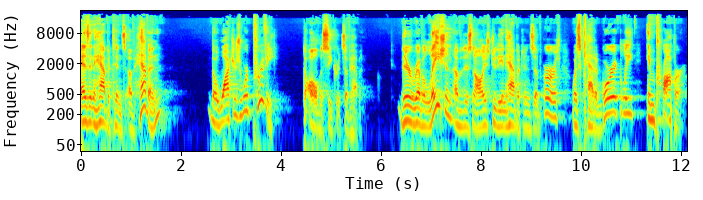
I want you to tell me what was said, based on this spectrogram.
As inhabitants of heaven, the watchers were privy to all the secrets of heaven. Their revelation of this knowledge to the inhabitants of earth was categorically improper,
